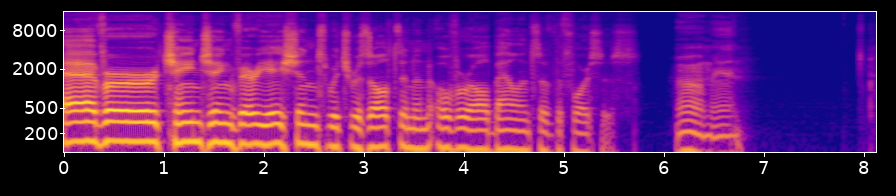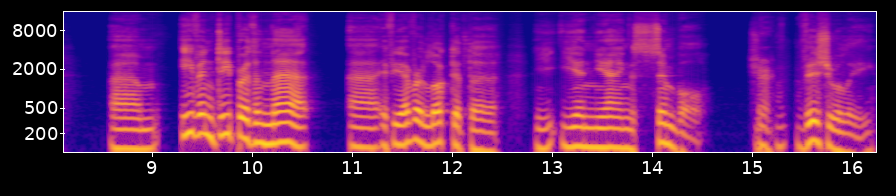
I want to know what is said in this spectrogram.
ever changing variations which results in an overall balance of the forces Oh man. Um, even deeper than that, uh, if you ever looked at the yin yang symbol Sure. visually,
